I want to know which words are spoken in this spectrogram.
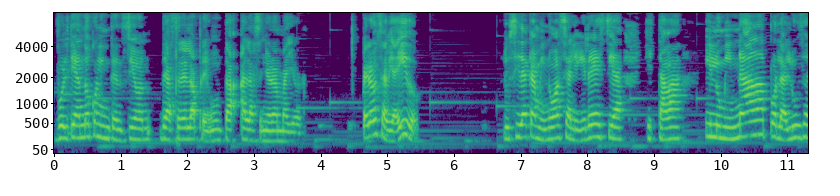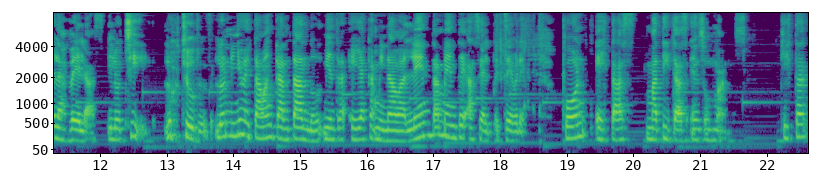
volteando con la intención de hacerle la pregunta a la señora mayor. Pero se había ido. Lucida caminó hacia la iglesia que estaba iluminada por la luz de las velas y los, children, los niños estaban cantando mientras ella caminaba lentamente hacia el pesebre con estas matitas en sus manos. ¿Qué está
